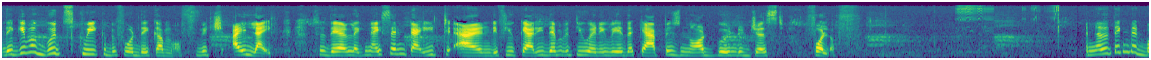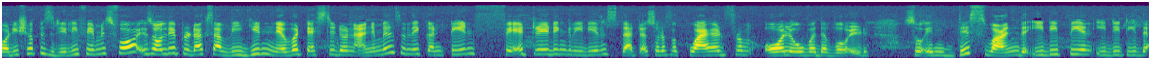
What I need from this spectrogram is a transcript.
they give a good squeak before they come off, which I like. So they're like nice and tight and if you carry them with you anyway, the cap is not going to just fall off. Another thing that Body Shop is really famous for is all their products are vegan, never tested on animals and they contain fair trade ingredients that are sort of acquired from all over the world. So in this one, the EDP and EDT, the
